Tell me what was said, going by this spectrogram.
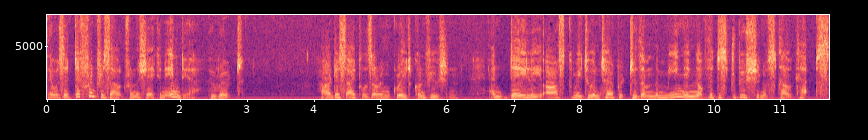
There was a different result from the Sheikh in India, who wrote, Our disciples are in great confusion, and daily ask me to interpret to them the meaning of the distribution of skull caps.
